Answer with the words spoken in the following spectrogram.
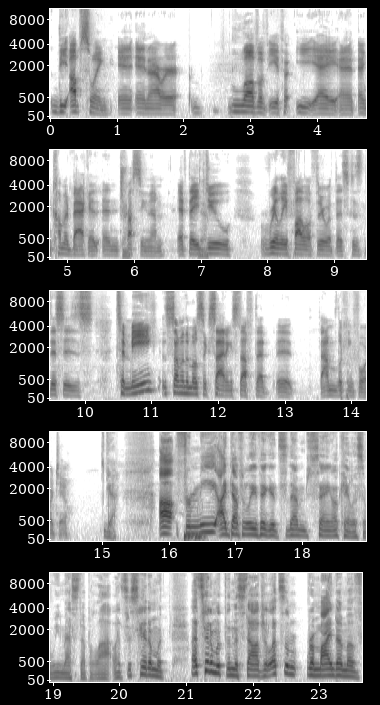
the upswing in, in our love of EA and, and coming back and, and trusting them if they yeah. do really follow through with this because this is to me some of the most exciting stuff that it, I'm looking forward to. Yeah. Uh, for me, I definitely think it's them saying, "Okay, listen, we messed up a lot. Let's just hit them with, let's hit them with the nostalgia. Let's them remind them of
